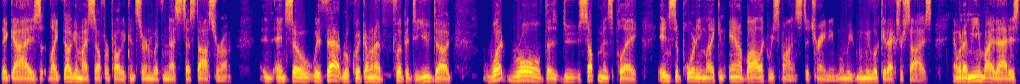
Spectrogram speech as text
that guys like Doug and myself are probably concerned with, and that's testosterone. And, and so, with that, real quick, I want to flip it to you, Doug what role does do supplements play in supporting like an anabolic response to training when we when we look at exercise? And what i mean by that is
